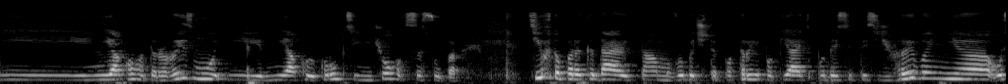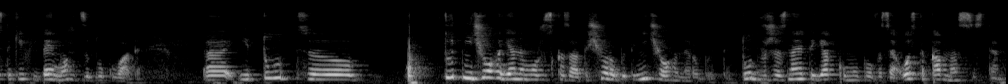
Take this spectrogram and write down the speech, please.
і ніякого тероризму, і ніякої корупції, нічого, все супер. Ті, хто перекидають там, вибачте, по 3, по 5, по 10 тисяч гривень, е, ось таких людей можуть заблокувати. Е, І тут. е, Тут нічого я не можу сказати. Що робити? Нічого не робити. Тут вже знаєте, як кому повезе. Ось така в нас система.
